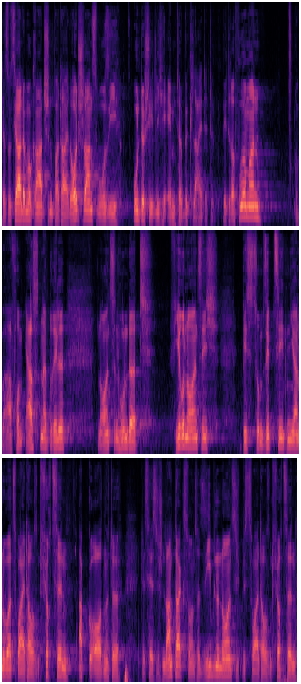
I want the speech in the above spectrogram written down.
der Sozialdemokratischen Partei Deutschlands, wo sie unterschiedliche Ämter bekleidete. Petra Fuhrmann war vom 1. April 1994 bis zum 17. Januar 2014 Abgeordnete des Hessischen Landtags. Von 1997 bis 2014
